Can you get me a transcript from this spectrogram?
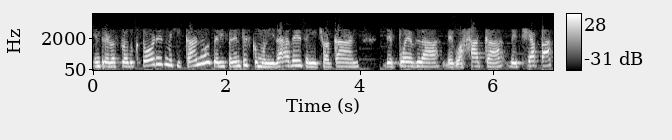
entre los productores mexicanos de diferentes comunidades de Michoacán, de Puebla, de Oaxaca, de Chiapas,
